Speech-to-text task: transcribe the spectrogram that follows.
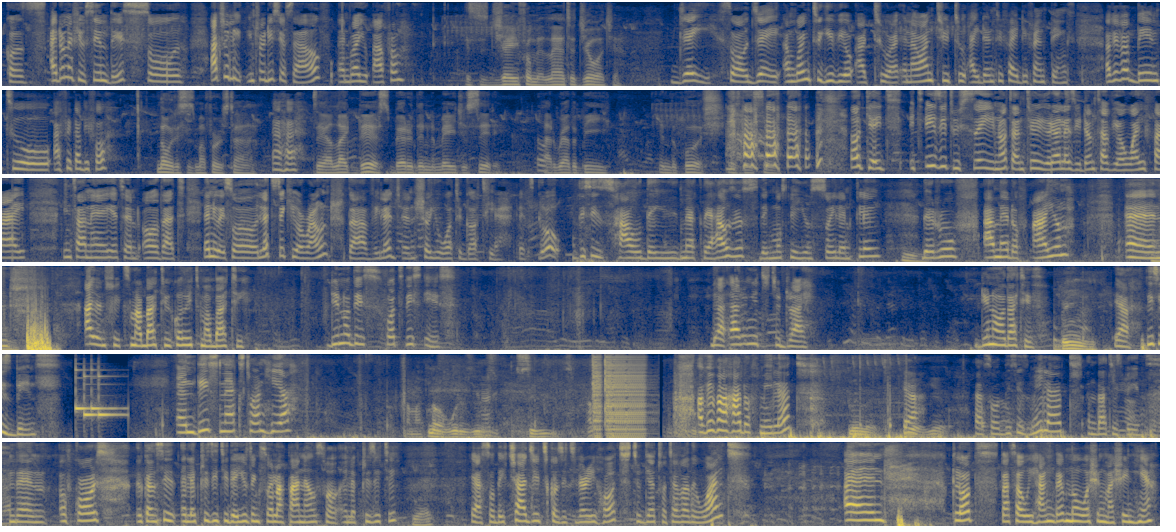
Because i don't know if you've seen this so actually introduce yourself and where you are from. This is Jay from Atlanta, Georgia. Jay. So, Jay, I'm going to give you a tour and I want you to identify different things. Have you ever been to Africa before? No, this is my first time. Uh huh. Say I like this better than the major city. I'd rather be in the bush. as they say. Okay, it's, it's easy to say, not until you realize you don't have your Wi Fi, internet, and all that. Anyway, so let's take you around the village and show you what we got here. Let's go. This is how they make their houses. They mostly use soil and clay. Hmm. The roof are made of iron and iron sheets, mabati. We call it mabati. Do you know this? What this is? They are airing it to dry. Do you know what that is? Beans. Yeah, this is beans. And this next one here, No, what is this? Seeds. have you ever heard of millet? Millet. Yeah. Yeah, Yeah, so this is millet and that is beans. And then, of course, you can see electricity. They're using solar panels for electricity. yeah. Yeah, so they charge it because it's very hot to get whatever they want. And clothes, that's how we hang them. No washing machine here.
